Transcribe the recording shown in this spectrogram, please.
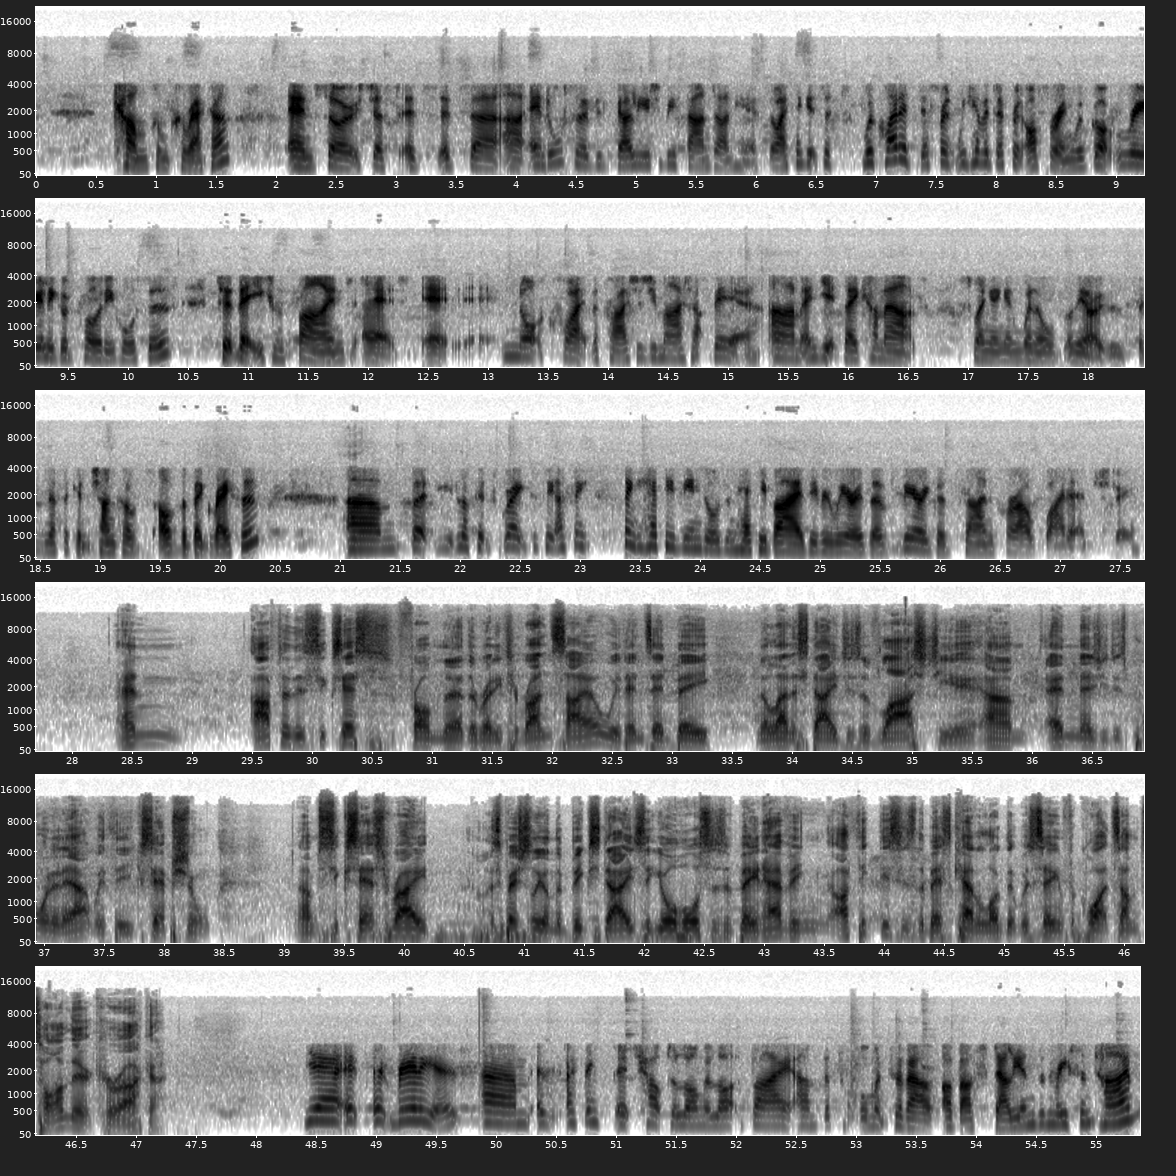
come from Karaka. And so it's just it's it's uh, uh, and also there's value to be found down here. So I think it's a, we're quite a different. We have a different offering. We've got really good quality horses to, that you can find at, at not quite the prices you might up there, um, and yet they come out swinging and win all you know a significant chunk of, of the big races. Um, but look, it's great to see. I think think happy vendors and happy buyers everywhere is a very good sign for our wider industry. And after the success from the, the Ready to Run sale with NZB in the latter stages of last year, um, and as you just pointed out, with the exceptional um, success rate, especially on the big stage that your horses have been having, I think this is the best catalogue that we're seeing for quite some time there at Karaka. Yeah, it, it really is. Um, it, I think it's helped along a lot by um, the performance of our of our stallions in recent times.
